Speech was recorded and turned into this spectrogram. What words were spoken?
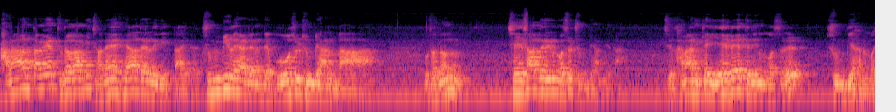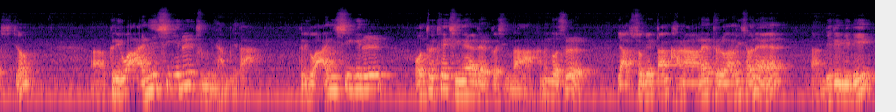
가나안 땅에 들어가기 전에 해야 될 일이 있다. 준비를 해야 되는데 무엇을 준비하는가? 우선은 제사 드리는 것을 준비합니다. 즉 하나님께 예배 드리는 것을 준비하는 것이죠. 아, 그리고 안식일을 준비합니다. 그리고 안식일을 어떻게 지내야 될 것인가 하는 것을 약속의 땅 가나안에 들어가기 전에 아, 미리미리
